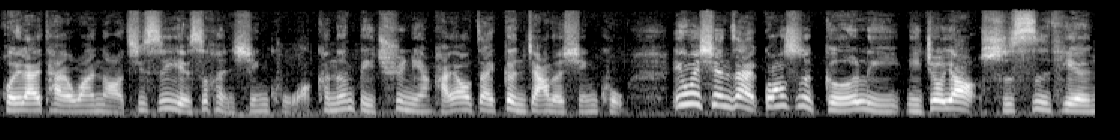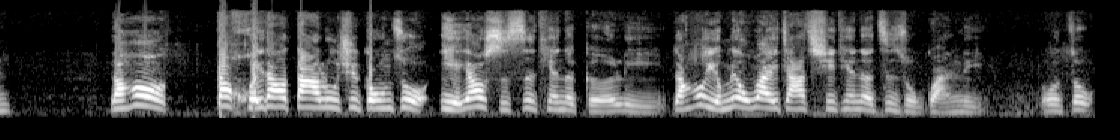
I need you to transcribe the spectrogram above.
回来台湾呢，其实也是很辛苦啊，可能比去年还要再更加的辛苦，因为现在光是隔离你就要十四天，然后到回到大陆去工作也要十四天的隔离，然后有没有外加七天的自主管理，我都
